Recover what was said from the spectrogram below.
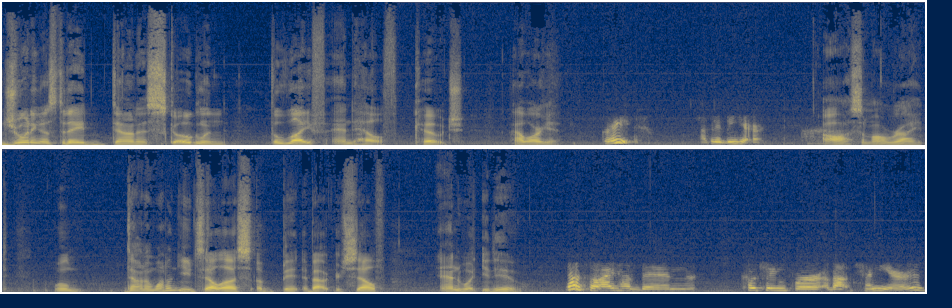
Joining us today, Dana Skoglund, the life and health coach. How are you? Great. Happy to be here. Awesome. All right. Well, Dana, why don't you tell us a bit about yourself and what you do? Yeah, so I have been coaching for about 10 years,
